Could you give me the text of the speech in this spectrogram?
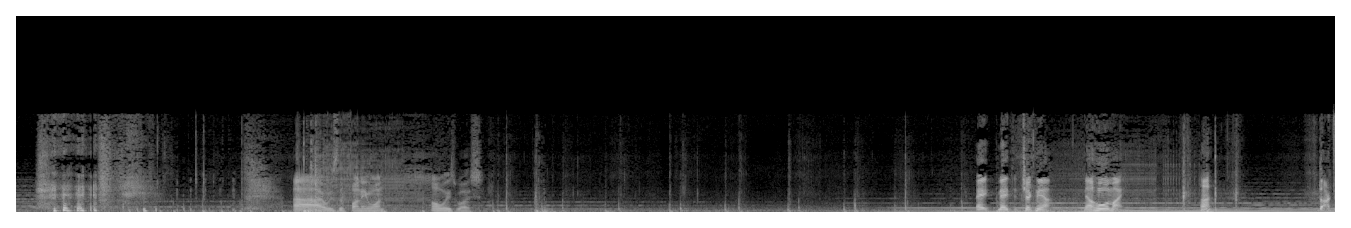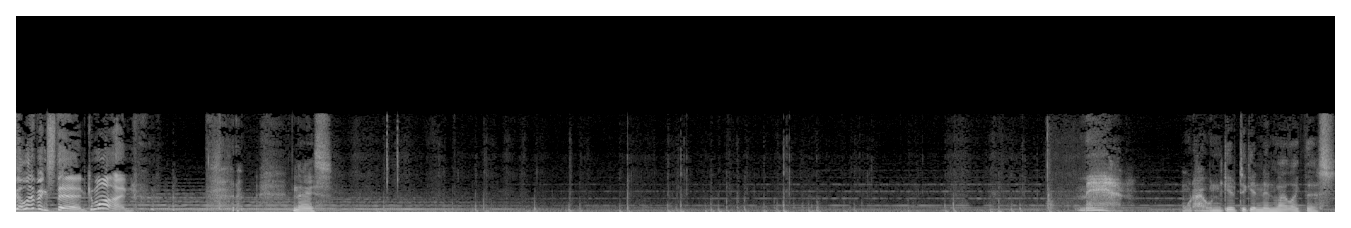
Ah, I was the funny one. Always was. Hey, Nathan, check me out. Now, who am I? Huh? Dr. Livingstone! Come on! Nice. Man, what I wouldn't give to get an invite like this.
